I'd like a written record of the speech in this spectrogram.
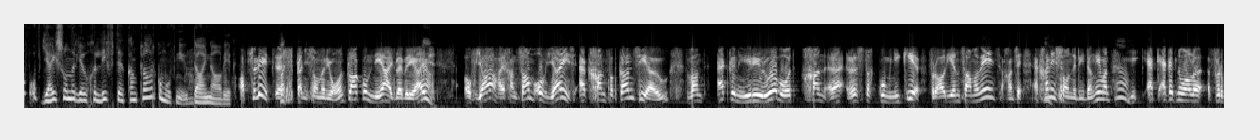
af of jy sonder jou geliefde kan klaarkom of nie op daai naweek. Absoluut. Kan jy sonder jou hond klaarkom? Nee, hy bly by die huis. Ja of ja, hy gaan saam of juis ek gaan vakansie hou want ek en hierdie robot gaan rustig kommunikeer vir al die eensame mense. Gaan sê ek gaan nie sonder die ding nie want ja. ek ek het nou al 'n ver,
